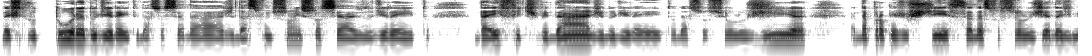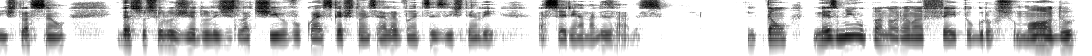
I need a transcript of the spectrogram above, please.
da estrutura do direito da sociedade, das funções sociais do direito, da efetividade do direito, da sociologia da própria justiça, da sociologia da administração e da sociologia do legislativo, quais questões relevantes existem ali a serem analisadas. Então, mesmo em um panorama feito grosso modo,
